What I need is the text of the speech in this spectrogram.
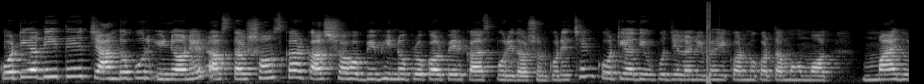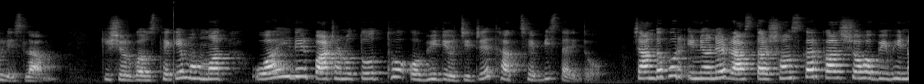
কটিয়াদিতে চান্দপুর ইউনিয়নের রাস্তার সংস্কার কাজ সহ বিভিন্ন প্রকল্পের কাজ পরিদর্শন করেছেন কটিয়াদি উপজেলা নির্বাহী কর্মকর্তা মোহাম্মদ মায়দুল ইসলাম। কিশোরগঞ্জ থেকে মোহাম্মদ ওয়াহিদের পাঠানো তথ্য ও ভিডিও চিত্রে থাকছে বিস্তারিত। চান্দপুর ইউনিয়নের রাস্তার সংস্কার কাজ সহ বিভিন্ন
